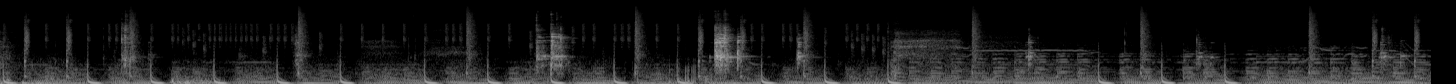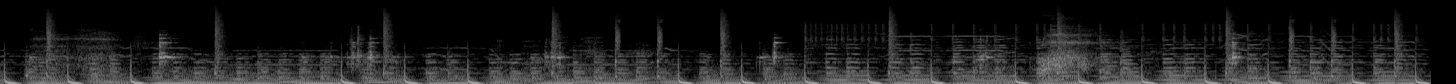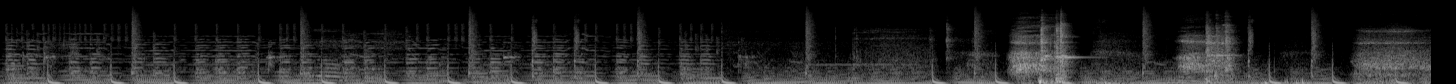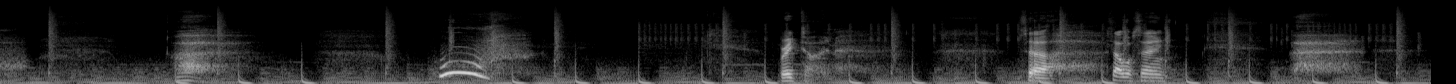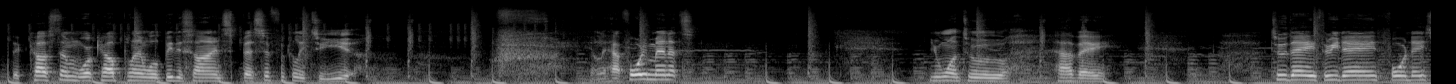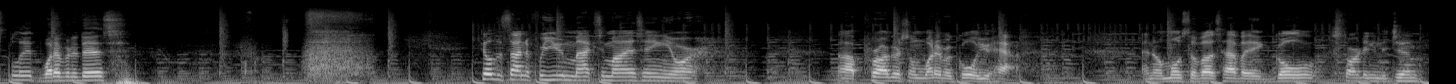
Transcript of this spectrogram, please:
Break time. So, as I was saying, the custom workout plan will be designed specifically to you. You only have 40 minutes. You want to have a two day, three day, four day split, whatever it is. He'll design it for you, maximizing your uh, progress on whatever goal you have. I know most of us have a goal starting in the gym.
